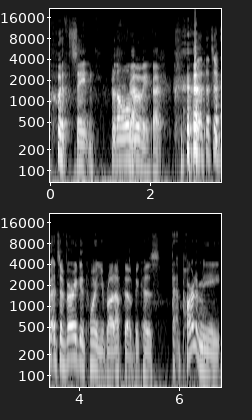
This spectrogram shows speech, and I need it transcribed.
with Satan for the whole Right. movie. Right. that, that's a that's a very good point you brought up though because that part of me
